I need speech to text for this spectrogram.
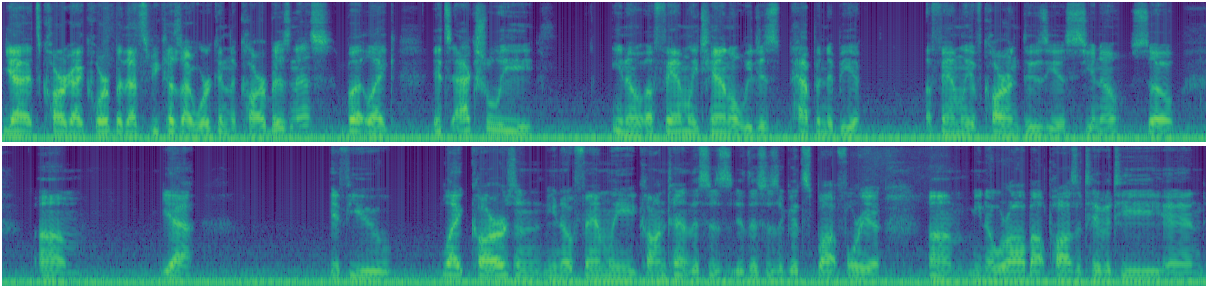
Yeah, it's Car Guy Court, but that's because I work in the car business. But like, it's actually, you know, a family channel. We just happen to be a a family of car enthusiasts, you know. So, um, yeah, if you like cars and you know family content, this is this is a good spot for you. Um, you know, we're all about positivity and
